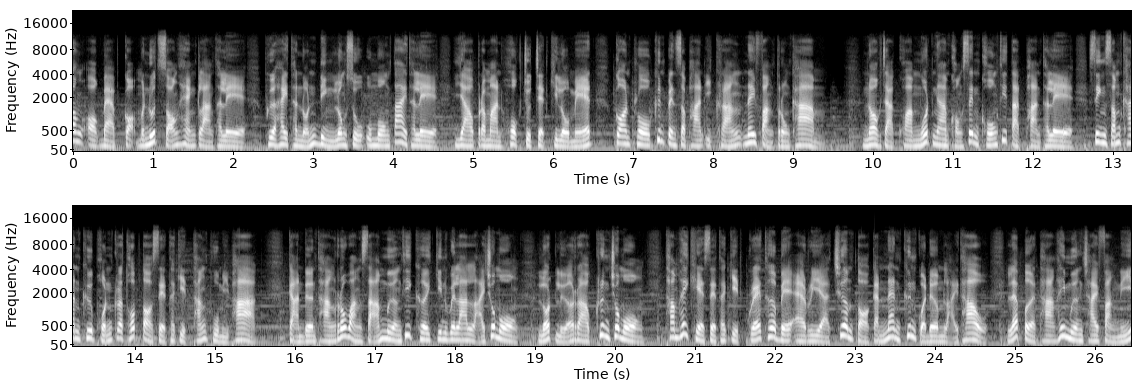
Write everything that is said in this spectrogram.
ต้องออกแบบเกาะมนุษย์สองแห่งกลางทะเล เพื่อให้ถนนดิ่งลงสู่อุโมงค์ใต้ทะเล ยาวประมาณ 6.7 กิโลเมตร ก่อนโผล่ขึ้นเป็นสะพานอีกครั้งในฝั่งตรงข้าม นอกจากความงดงามของเส้นโค้งที่ตัดผ่านทะเล สิ่งสำคัญคือผลกระทบต่อเศรษฐกิจทั้งภูมิภาค การเดินทางระหว่างสามเมืองที่เคยกินเวลาหลายชั่วโมง ลดเหลือราวครึ่งชั่วโมงทำให้เขตเศรษฐกิจ Greater Bay Area เชื่อมต่อกันแน่นขึ้นกว่าเดิมหลายเท่า และเปิดทางให้เมืองชายฝั่งนี้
